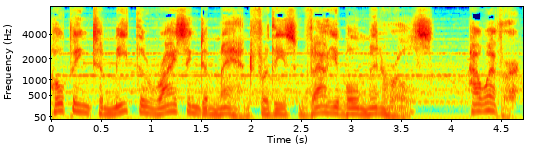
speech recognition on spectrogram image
hoping to meet the rising demand for these valuable minerals. However,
